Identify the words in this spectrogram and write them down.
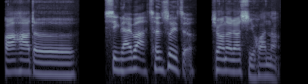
巴哈的《醒来吧，沉睡者》，希望大家喜欢呐。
